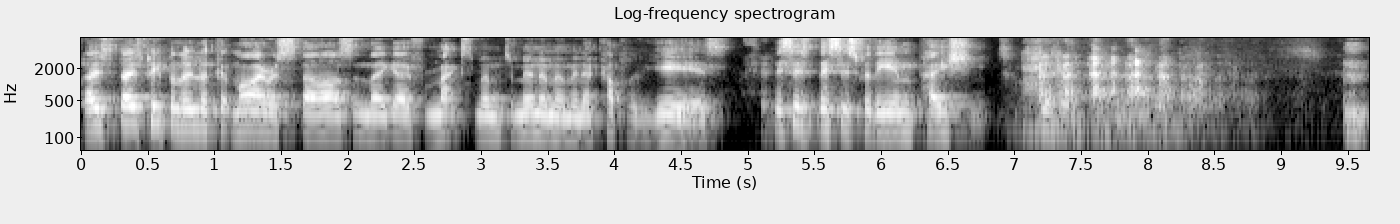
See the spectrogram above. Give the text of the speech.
those, those people who look at Mira stars and they go from maximum to minimum in a couple of years, this is, this is for the impatient.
